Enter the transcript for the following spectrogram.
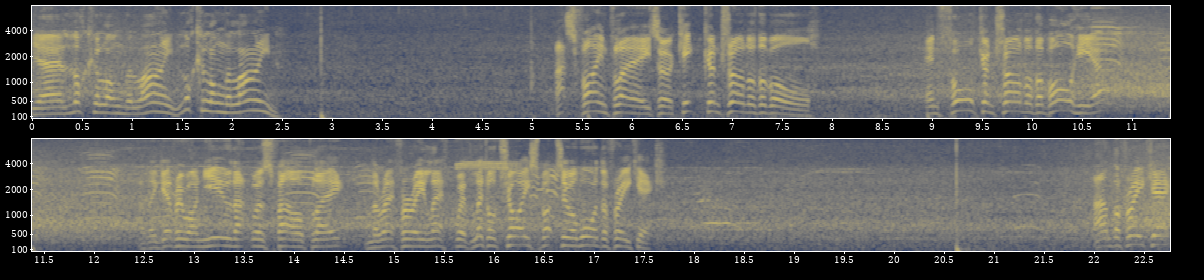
Yeah, look along the line. Look along the line. That's fine play to keep control of the ball. In full control of the ball here. I think everyone knew that was foul play, and the referee left with little choice but to award the free kick. And the free kick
